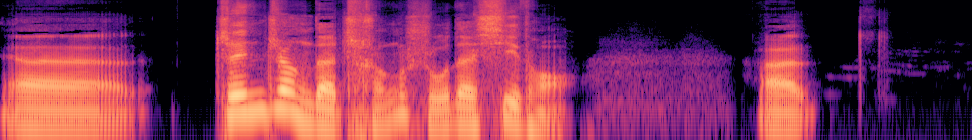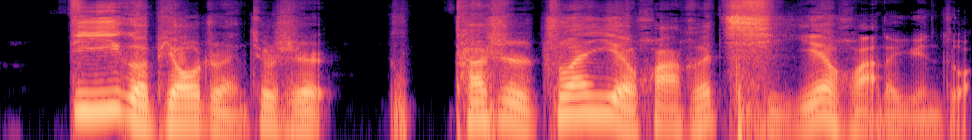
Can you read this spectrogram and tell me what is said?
呃，真正的成熟的系统，呃，第一个标准就是它是专业化和企业化的运作。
